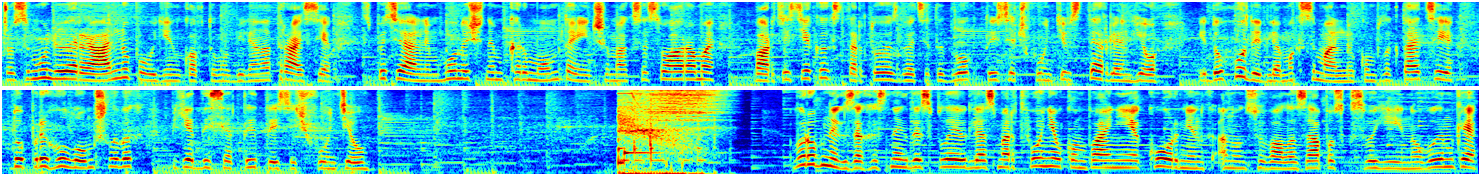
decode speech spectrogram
що симулює реальну поведінку автомобіля на трасі, спеціальним гоночним кермом та іншими аксесуарами, вартість яких стартує з 22 тисяч фунтів стерлінгів і доходить для максимальної комплектації до приголомшливих 50 тисяч фунтів. Виробник захисних дисплеїв для смартфонів компанія Corning анонсувала запуск своєї новинки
